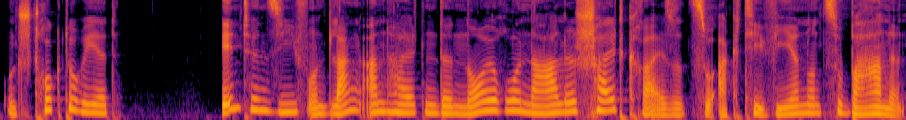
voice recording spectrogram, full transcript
und strukturiert intensiv und lang anhaltende neuronale Schaltkreise zu aktivieren und zu bahnen,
